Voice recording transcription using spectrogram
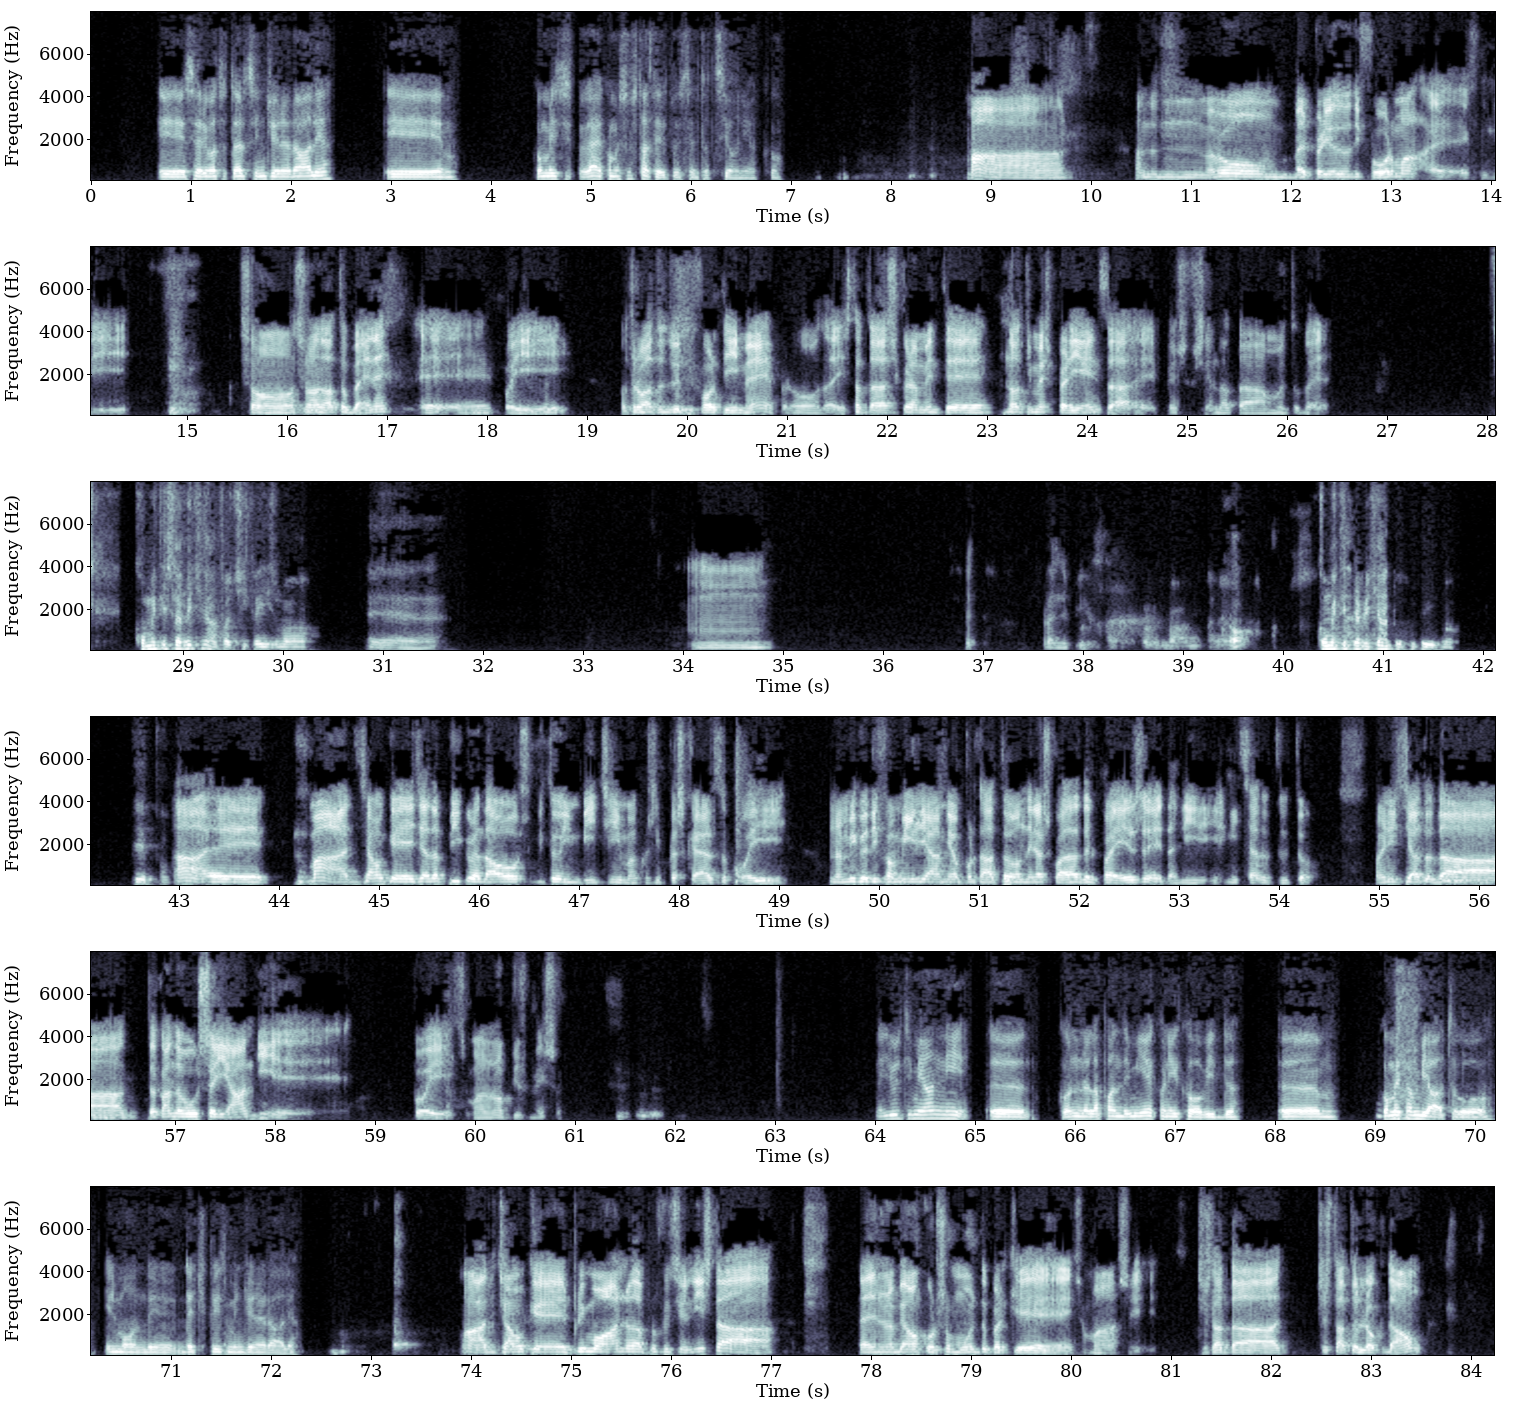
e sei arrivato terzo in generale e come, eh, come sono state le tue sensazioni, ecco? Ma and- avevo un bel periodo di forma e quindi sono, sono andato bene e poi ho trovato due più forti di me, però dai, è stata sicuramente un'ottima esperienza e penso sia andata molto bene. Come ti sei avvicinato al ciclismo? Eh, Mm. Prende più. oh, come ti sei avvicinato al ciclismo? Pippo? Ah, eh, ma diciamo che già da piccolo andavo subito in bici, ma così per scherzo. Poi un amico di famiglia mi ha portato nella squadra del paese e da lì è iniziato tutto. Ho iniziato da, da quando avevo sei anni e poi insomma non ho più smesso. Negli ultimi anni, eh, con la pandemia e con il Covid, eh, come è cambiato il mondo del ciclismo in generale? Ma diciamo che il primo anno da professionista eh, non abbiamo corso molto perché insomma sì, c'è, stata, c'è stato il lockdown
